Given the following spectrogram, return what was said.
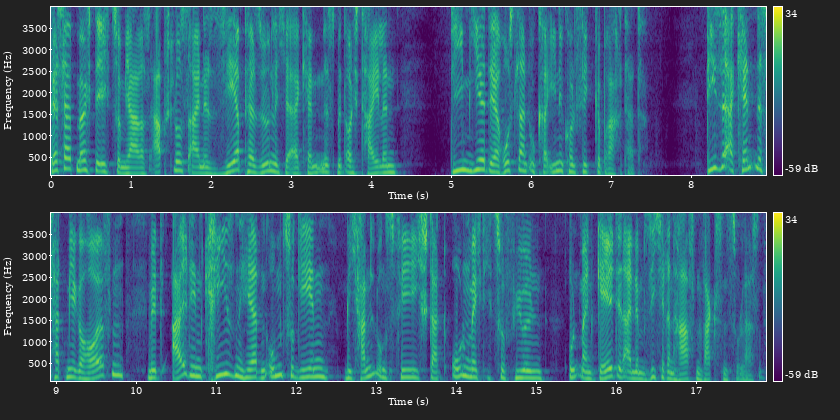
Deshalb möchte ich zum Jahresabschluss eine sehr persönliche Erkenntnis mit euch teilen, die mir der Russland-Ukraine-Konflikt gebracht hat. Diese Erkenntnis hat mir geholfen, mit all den Krisenherden umzugehen, mich handlungsfähig statt ohnmächtig zu fühlen und mein Geld in einem sicheren Hafen wachsen zu lassen.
